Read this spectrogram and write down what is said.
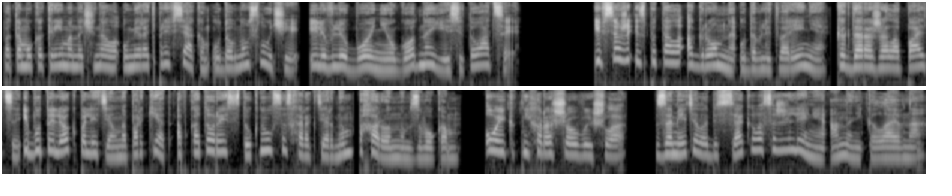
потому как Рима начинала умирать при всяком удобном случае или в любой неугодной ей ситуации. И все же испытала огромное удовлетворение, когда рожала пальцы, и бутылек полетел на паркет, об который стукнулся с характерным похоронным звуком. «Ой, как нехорошо вышло!» Заметила без всякого сожаления Анна Николаевна.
